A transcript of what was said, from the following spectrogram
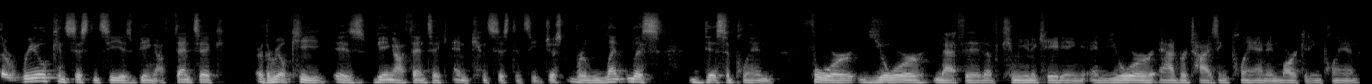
The real consistency is being authentic, or the real key is being authentic and consistency. Just relentless discipline for your method of communicating and your advertising plan and marketing plan.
